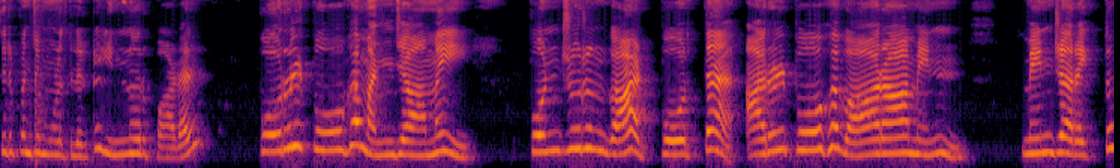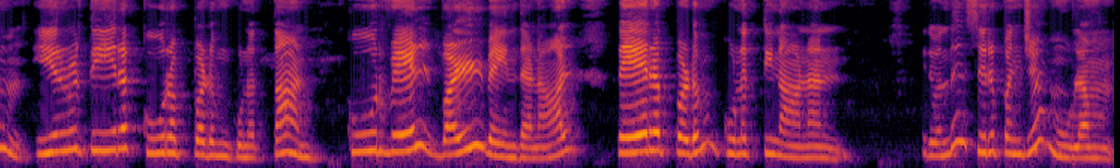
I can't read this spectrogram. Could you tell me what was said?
சிறுபஞ்ச மூலத்தில் இருக்க இன்னொரு பாடல் பொருள் போக மஞ்சாமை பொன்றுருங்காட் போர்த்த அருள் போக வாராமென் மென்றரைத்தும் இருள் தீர கூறப்படும் குணத்தான். கூர்வேல் வல்வேந்தனால் தேரப்படும் குணத்தினானன். இது வந்து சிறுபஞ்ச மூலம்.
